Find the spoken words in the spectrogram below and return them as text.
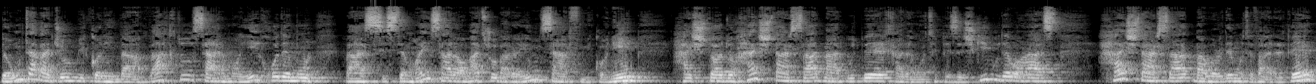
به اون توجه می‌کنیم و وقت و سرمایه خودمون و سیستم های سلامت رو برای اون صرف می‌کنیم 88 درصد مربوط به خدمات پزشکی بوده و هست 8 درصد موارد متفرقه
